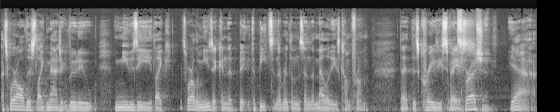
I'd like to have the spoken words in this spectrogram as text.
that's where all this like magic voodoo musy like it's where all the music and the the beats and the rhythms and the melodies come from. That this crazy space Expression. yeah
